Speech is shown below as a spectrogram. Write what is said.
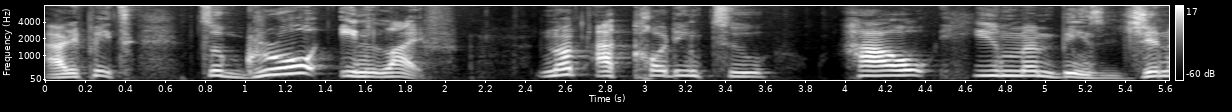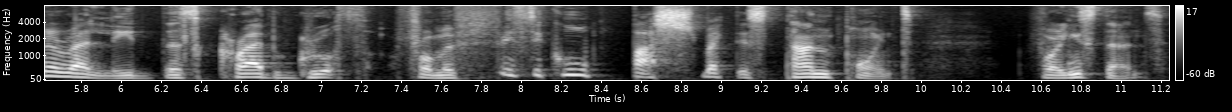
I repeat, to grow in life, not according to how human beings generally describe growth from a physical perspective standpoint. For instance,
